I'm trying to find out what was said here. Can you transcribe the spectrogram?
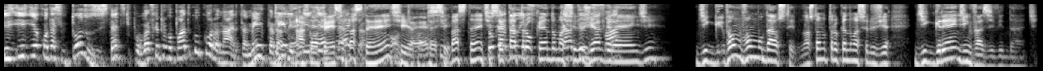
e, e- e acontece em todos os estantes? Tipo, agora fiquei preocupado com o coronário. Também? Também, Também. ele- ele Acontece fecha? bastante, Acontece. acontece bastante. Então, Você está trocando uma um cirurgia infarto. grande. De, vamos, vamos mudar os termos. Nós estamos trocando uma cirurgia de grande invasividade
